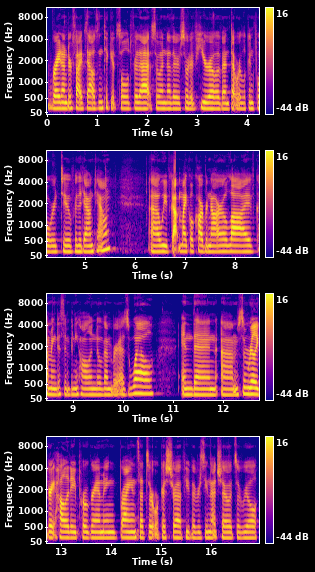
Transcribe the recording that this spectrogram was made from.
right under 5,000 tickets sold for that, so another sort of hero event that we're looking forward to for the downtown. Uh, we've got Michael Carbonaro live coming to Symphony Hall in November as well. And then um, some really great holiday programming. Brian Setzer Orchestra, if you've ever seen that show, it's a real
